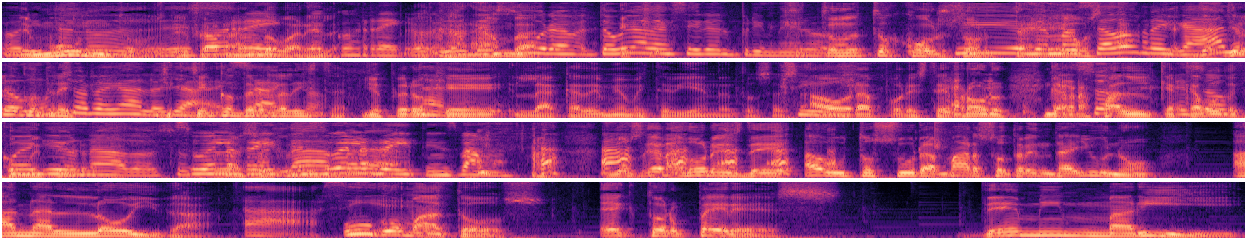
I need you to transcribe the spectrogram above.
de Mundos, de Fernando Varela. Correcto, Los de Sura, te voy a decir el primero. Todos estos sorteos. Sí, demasiados regalos, muchos regalos. Ya, ya encontré la lista. Yo espero que la academia me esté viendo. Entonces, ahora por este error garrafal que acabo de cometer. Guionado, suben los ratings, suben los ratings, vamos. Ah, los ganadores de Autosura marzo 31, Ana Loida, ah, Hugo Matos, Héctor Pérez, Demi Marí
